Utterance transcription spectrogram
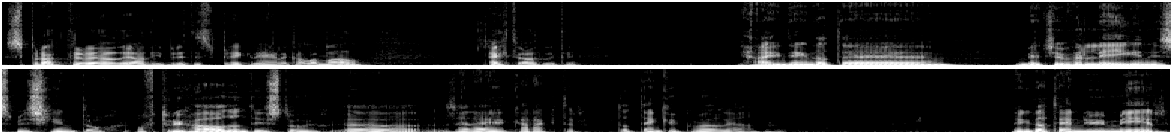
sprak, terwijl ja, die Britten spreken eigenlijk allemaal echt wel goed? Hè? Ja, ik denk dat hij een beetje verlegen is misschien toch. Of terughoudend is toch uh, zijn eigen karakter. Dat denk ik wel, ja. Denk dat hij nu meer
